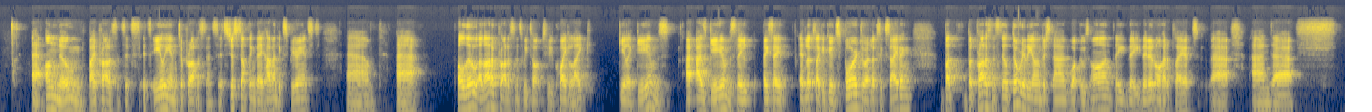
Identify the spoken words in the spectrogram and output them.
uh, unknown by Protestants. It's it's alien to Protestants. It's just something they haven't experienced. Um, uh, although a lot of Protestants we talk to quite like Gaelic games as games, they they say it looks like a good sport or it looks exciting, but but Protestants still don't really understand what goes on. They they they don't know how to play it, uh, and uh,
